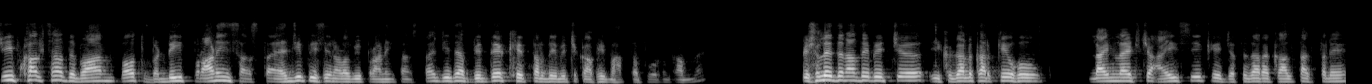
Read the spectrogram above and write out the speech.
ਚੀਫ ਖਾਲਸਾ ਦੀਵਾਨ ਬਹੁਤ ਵੱਡੀ ਪੁਰਾਣੀ ਸੰਸਥਾ ਹੈ ਐਜੀਪੀਸੀ ਨਾਲੋਂ ਵੀ ਪੁਰਾਣੀ ਸੰਸਥਾ ਹੈ, ਜਿਹਦਾ ਵਿਦਿਅਕ ਖੇਤਰ ਦੇ ਵਿੱਚ ਕਾਫੀ ਮਹੱਤਵਪੂਰਨ ਕੰਮ ਹੈ। ਪਿਛਲੇ ਦਿਨਾਂ ਦੇ ਵਿੱਚ ਇੱਕ ਗੱਲ ਕਰਕੇ ਉਹ ਲਾਈਮਲਾਈਟ 'ਚ ਆਈ ਸੀ ਕਿ ਜਥੇਦਾਰ ਅਕਾਲ ਤਖਤ ਨੇ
